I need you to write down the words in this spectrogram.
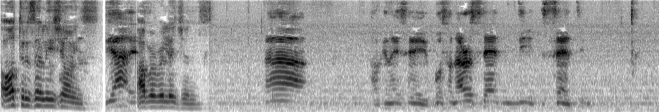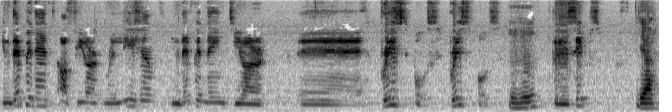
Outras religiões, Yeah. other religions. uh, how can I say? Bolsonaro said said, independent of your religion, independent your uh, principles, principles, Mm-hmm. principles Yeah.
